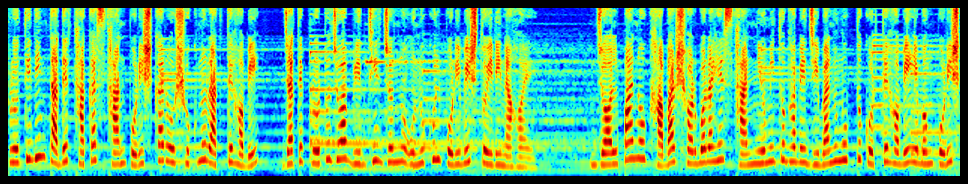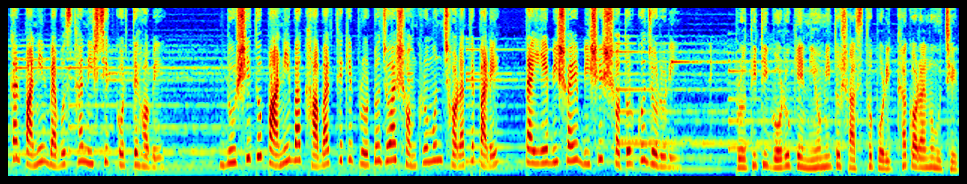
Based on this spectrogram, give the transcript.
প্রতিদিন তাদের থাকার স্থান পরিষ্কার ও শুকনো রাখতে হবে, যাতে প্রোটোজোয়া বৃদ্ধির জন্য অনুকূল পরিবেশ তৈরি না হয়। জলপান ও খাবার সরবরাহের স্থান নিয়মিতভাবে জীবাণুমুক্ত করতে হবে এবং পরিষ্কার পানির ব্যবস্থা নিশ্চিত করতে হবে। দূষিত পানি বা খাবার থেকে প্রোটোজোয়া সংক্রমণ ছড়াতে পারে, তাই এ বিষয়ে বিশেষ সতর্ক জরুরি। প্রতিটি গরুকে নিয়মিত স্বাস্থ্য পরীক্ষা করানো উচিত।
